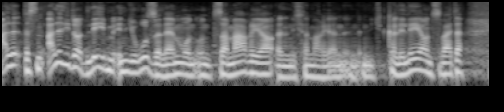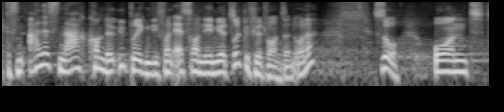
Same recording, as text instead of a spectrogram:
alle, das sind alle, die dort leben in Jerusalem und, und Samaria, äh nicht Samaria, in, in Galiläa und so weiter. Das sind alles Nachkommen der übrigen, die von Esra und Nehemiah zurückgeführt worden sind, oder? So, und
